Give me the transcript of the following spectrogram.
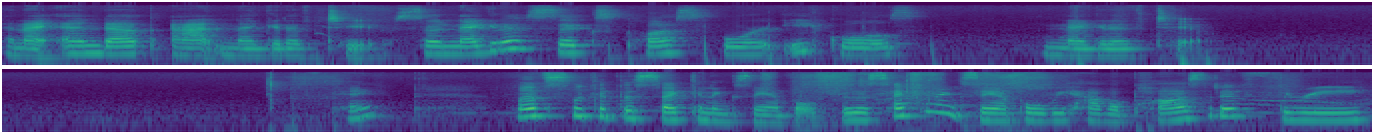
And I end up at negative 2. So negative 6 plus 4 equals negative 2. Okay. Let's look at the second example. For the second example, we have a positive 3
